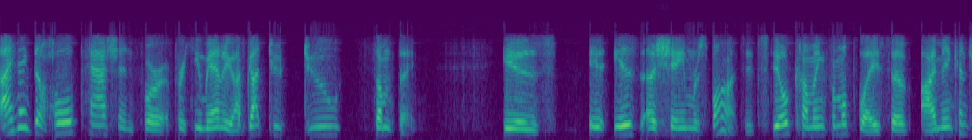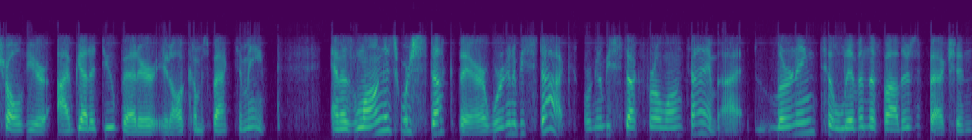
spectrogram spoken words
I I think the whole passion for for humanity. I've got to do something is it is a shame response. It's still coming from a place of I'm in control here. I've got to do better. It all comes back to me. And as long as we're stuck there, we're going to be stuck. We're going to be stuck for a long time. I, learning to live in the Father's affection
